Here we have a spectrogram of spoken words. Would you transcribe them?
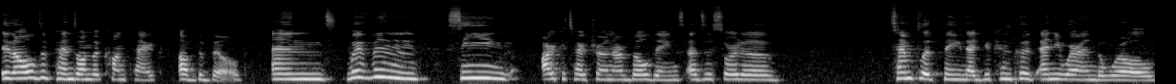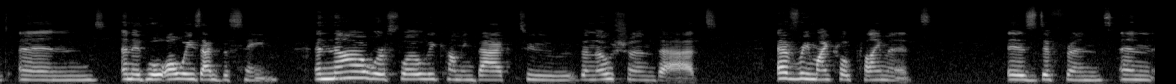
it all depends on the context of the build. And we've been seeing architecture in our buildings as a sort of template thing that you can put anywhere in the world and and it will always act the same. And now we're slowly coming back to the notion that every microclimate is different and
